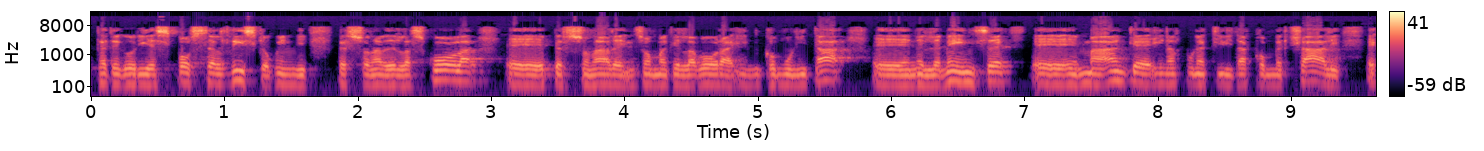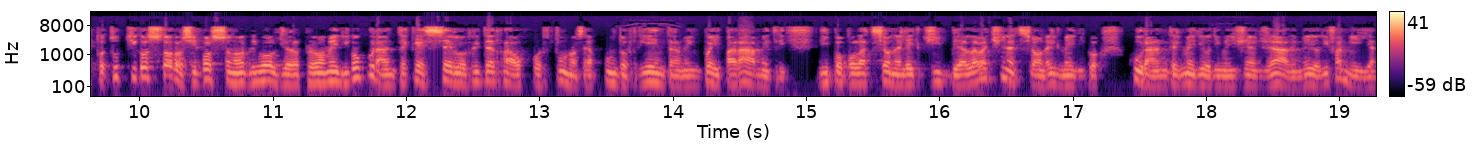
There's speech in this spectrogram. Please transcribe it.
categorie esposte al rischio, quindi personale della scuola, eh, personale insomma, che lavora in comunità, eh, nelle mense, eh, ma anche in alcune attività commerciali. Ecco, tutti costoro si possono rivolgere al proprio medico curante che se lo riterrà opportuno, se appunto rientrano in quei parametri di popolazione eleggibile alla vaccinazione, il medico curante, il medico di medicina generale, il medico di famiglia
